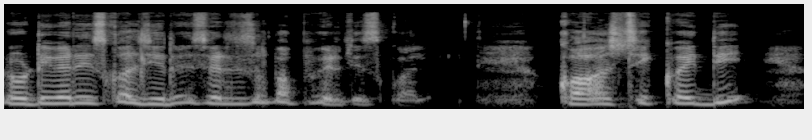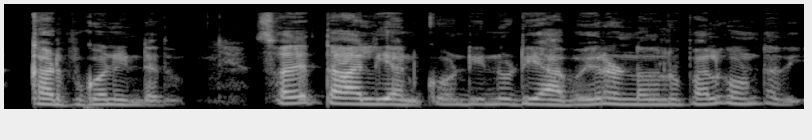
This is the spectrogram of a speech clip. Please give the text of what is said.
రోటీ వేరే తీసుకోవాలి జీరా రైస్ వేరే తీసుకోవాలి పప్పు వేరే తీసుకోవాలి. కాస్ట్ ఎక్కువ అయింది కడుపుకొని ఉండదు సో అదే థాలీ అనుకోండి నూట యాభై రెండు వందల రూపాయలుగా ఉంటుంది.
